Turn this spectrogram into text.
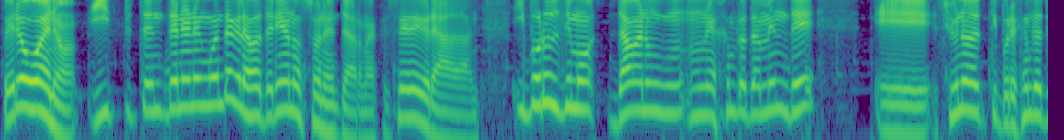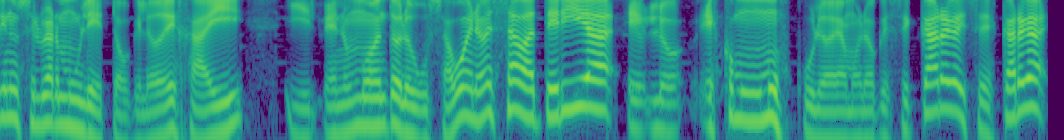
Pero bueno, y tener en cuenta que las baterías no son eternas, que se degradan. Y por último, daban un, ejemplo también de eh, si uno, por ejemplo, tiene un celular muleto, que lo deja ahí y en un momento lo usa. Bueno, esa batería eh, es como un músculo, digamos, lo que se carga y se descarga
